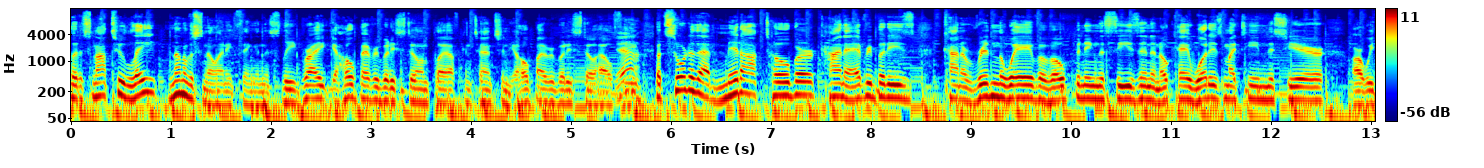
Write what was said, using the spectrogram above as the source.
but it's not too late. None of us know anything in this league, right? You hope everybody's still in playoff contention. You hope everybody's still healthy. Yeah. But sort of that mid-October, kind of everybody's kind of ridden the wave of opening the season and okay, what is my team this year? Are we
